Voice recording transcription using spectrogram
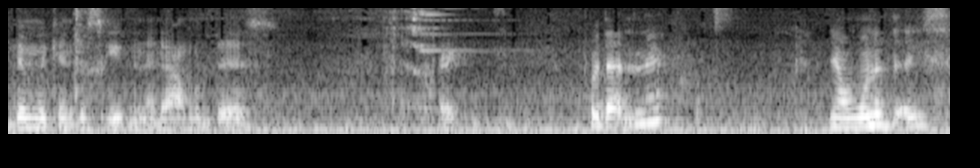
Then we can just even it out with this. All right. Pour that in there. Now one of these.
